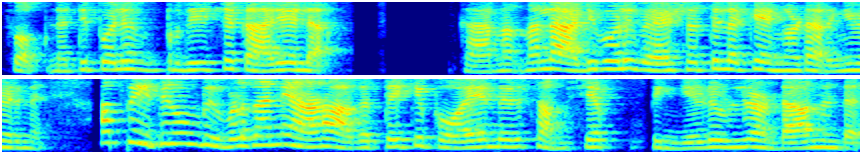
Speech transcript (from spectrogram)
സ്വപ്നത്തിൽ പോലും പ്രതീക്ഷിച്ച കാര്യമില്ല. കാരണം നല്ല അടിപൊളി വേഷത്തിലൊക്കെ എങ്ങോട്ട് ഇറങ്ങി വരുന്നത് അപ്പൊ ഇതിനു മുമ്പ് ഇവൾ തന്നെയാണോ അകത്തേക്ക് പോയെന്നൊരു സംശയം പിങ്കിയുടെ ഉള്ളിൽ ഉണ്ടാകുന്നുണ്ട്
